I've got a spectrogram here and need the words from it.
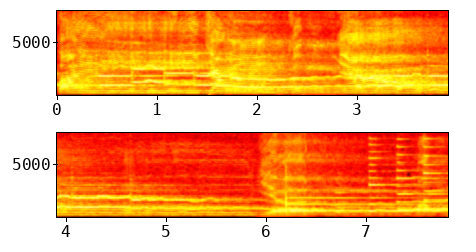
tay chân cùng nhau. Dệt mộng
